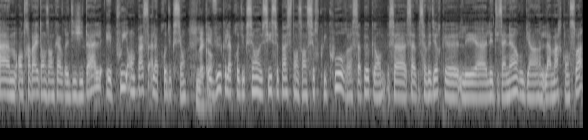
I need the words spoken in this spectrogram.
euh, on travaille dans un cadre digital et puis on passe à la production. Et vu que la production aussi se passe dans un circuit court, ça peut que ça, ça, ça, veut dire que les, euh, les designers ou bien la marque en soi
